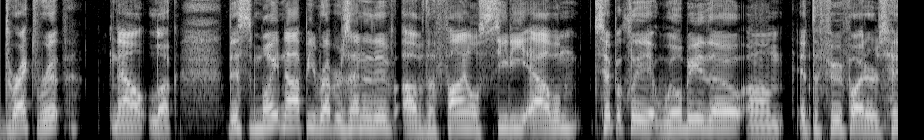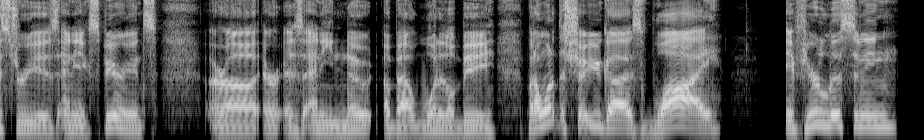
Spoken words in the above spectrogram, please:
Direct rip. Now, look, this might not be representative of the final CD album. Typically, it will be, though, um, if the Foo Fighters' history is any experience or, uh, or is any note about what it'll be. But I wanted to show you guys why, if you're listening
